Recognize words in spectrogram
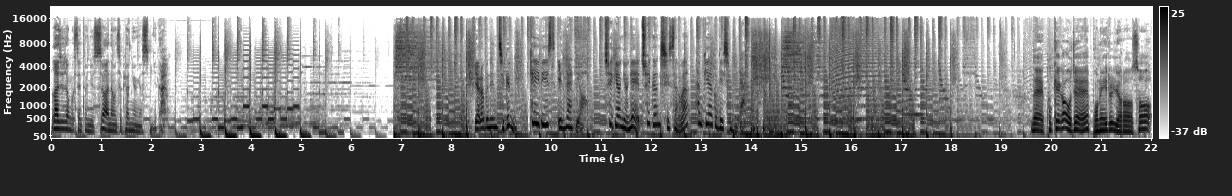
라디오 정보센터 뉴스 아나운서 변희영이었습니다. 여러분은 지금 KBS 1라디오 최경영의 최강 시사와 함께하고 계십니다. 네, 국회가 어제 본회의를 열어서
